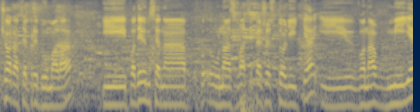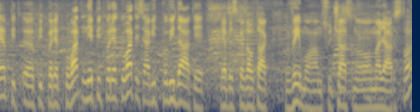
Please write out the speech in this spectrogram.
вчора це придумала. І подивимося на у нас 21 століття, і вона вміє під, е, підпорядкувати, не підпорядкуватися, а відповідати, я би сказав так, вимогам сучасного малярства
